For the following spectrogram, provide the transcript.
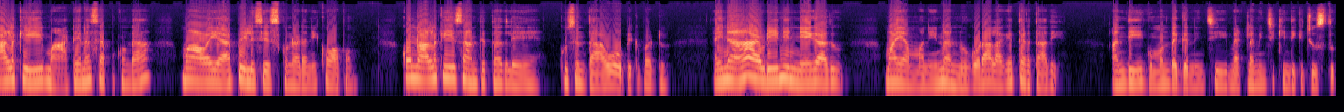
వాళ్ళకి మాటైనా చెప్పకుండా మావయ్య పెళ్ళి చేసుకున్నాడని కోపం. కొన్నాళ్ళకి శాంతిత్తదిలే కుసింత ఓపిక పట్టు. అయినా ఆవిడ నిన్నే కాదు మా అమ్మని నన్ను కూడా అలాగే తిడతాది అంది గుమ్మం దగ్గర నుంచి మెట్ల మించి కిందికి చూస్తూ.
